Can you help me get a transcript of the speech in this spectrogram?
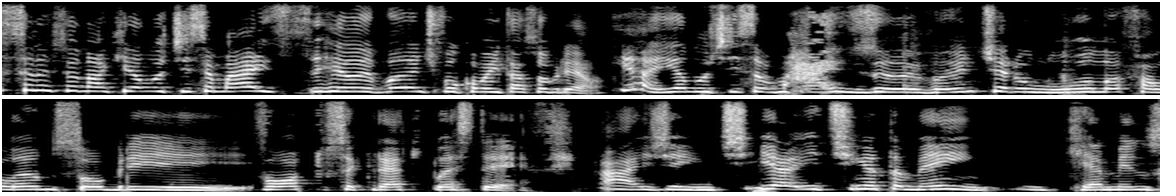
selecionar aqui a notícia mais relevante, vou comentar sobre ela. E aí a notícia mais relevante era o Lula falando sobre voto secreto do STF. Ai, gente. E aí tinha também, que é menos,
